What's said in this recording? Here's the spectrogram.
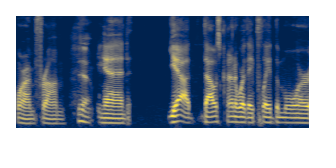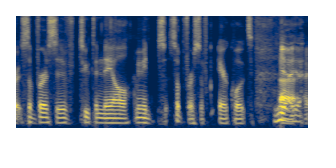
where i'm from yeah, and yeah that was kind of where they played the more subversive tooth and nail i mean s- subversive air quotes Yeah, Uh, yeah.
